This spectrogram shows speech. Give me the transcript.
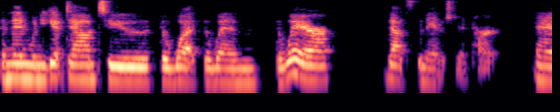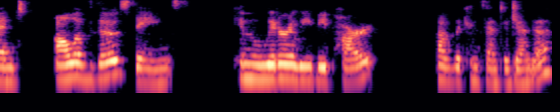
And then when you get down to the what, the when, the where, that's the management part. And all of those things can literally be part of the consent agenda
